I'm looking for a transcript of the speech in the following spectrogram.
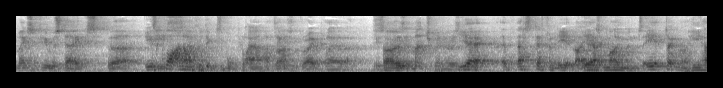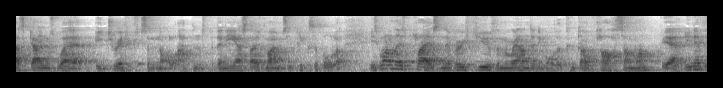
Makes a few mistakes, but He's, quite an um, unpredictable player. I think he's a great player, though. He's, So- he's a match winner, isn't he? Yeah, that's definitely it. Like he has moments. He, don't know. He has games where he drifts and not a lot happens, but then he has those moments. He picks the ball up. He's one of those players, and there are very few of them around anymore that can go past someone. Yeah. You never,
